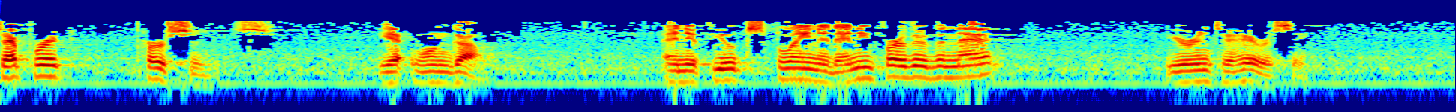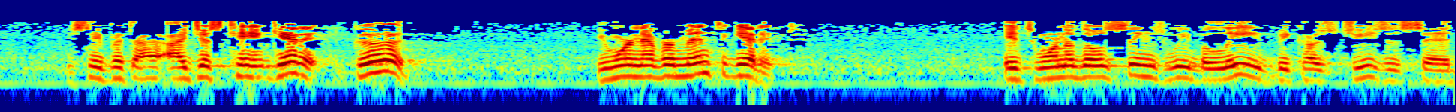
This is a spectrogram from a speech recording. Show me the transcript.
separate persons, yet one God. And if you explain it any further than that, you're into heresy. You say, but I, I just can't get it. Good. You were never meant to get it. It's one of those things we believe because Jesus said,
